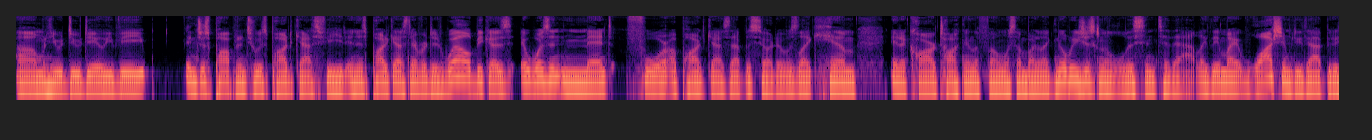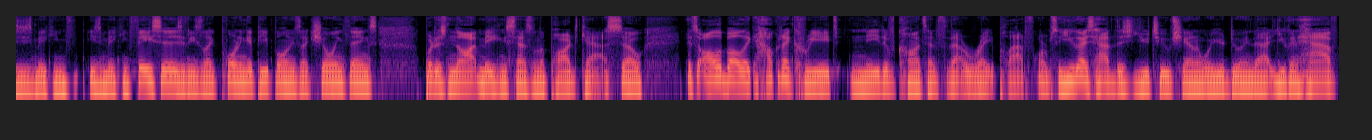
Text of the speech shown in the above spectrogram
um, when he would do DailyVee and just pop it into his podcast feed. And his podcast never did well because it wasn't meant for a podcast episode. It was like him in a car talking on the phone with somebody. Like nobody's just going to listen to that. Like they might watch him do that because he's making he's making faces and he's like pointing at people and he's like showing things, but it's not making sense on the podcast. So it's all about like how can I create native content for that right platform. So you guys have this YouTube channel where you're doing that. You can have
